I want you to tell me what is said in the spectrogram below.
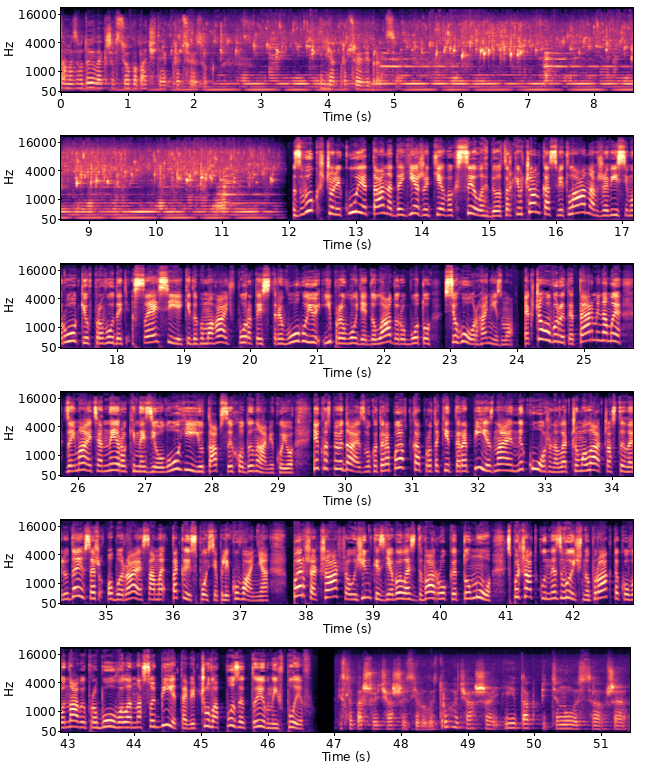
Саме з водою легше всього побачити, як працює звук як працює вібрація. Звук, що лікує та надає життєвих сил. Білоцерківчанка Світлана вже вісім років проводить сесії, які допомагають впоратись з тривогою і приводять до ладу роботу всього організму. Якщо говорити термінами, займається нейрокінезіологією та психодинамікою. Як розповідає звукотерапевтка, про такі терапії знає не кожен, але чимала частина людей все ж обирає саме такий спосіб лікування. Перша чаша у жінки з'явилась два роки тому. Спочатку незвичну практику вона випробовувала на собі та відчула позитивний вплив. Після першої чаші з'явилась друга чаша, і так підтягнулося вже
